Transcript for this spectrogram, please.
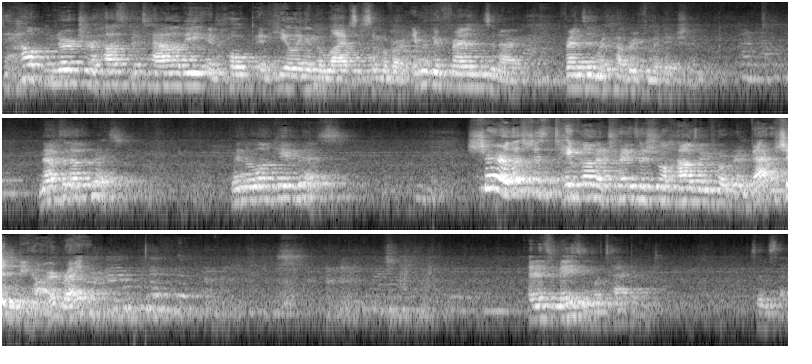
to help nurture hospitality and hope and healing in the lives of some of our immigrant friends and our friends in recovery from addiction. And that's another risk. Then along came this. Sure, let's just take on a transitional housing program. That shouldn't be hard, right? And it's amazing what's happened since then.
